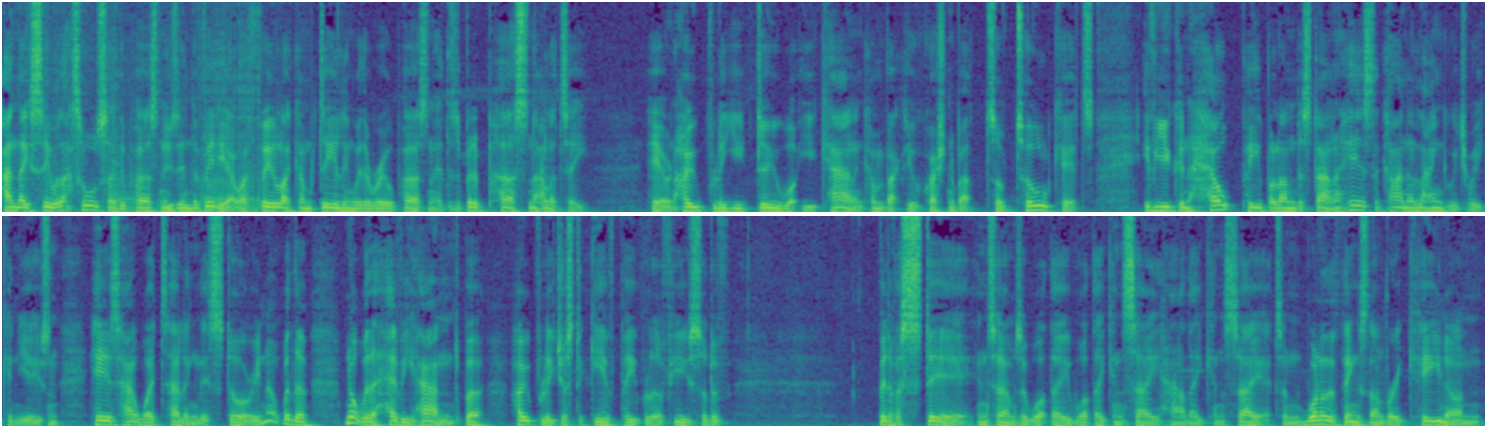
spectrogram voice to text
and they see, well, that's also the person who's in the video. I feel like I'm dealing with a real person here. There's a bit of personality here, and hopefully you do what you can. And coming back to your question about sort of toolkits, if you can help people understand, "Oh, here's the kind of language we can use, and here's how we're telling this story, not with a not with a heavy hand, but hopefully just to give people a few sort of bit of a steer in terms of what they what they can say, how they can say it. And one of the things that I'm very keen on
